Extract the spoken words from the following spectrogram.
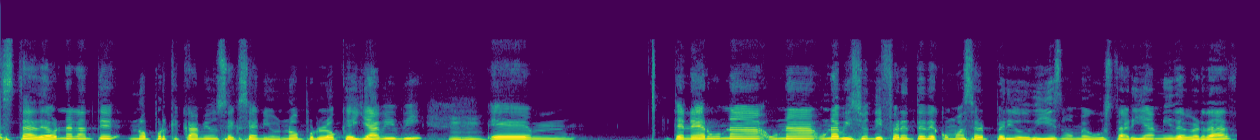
esta de ahora en adelante, no porque cambie un sexenio, no, por lo que ya viví, eh, tener una, una, una visión diferente de cómo hacer periodismo. Me gustaría a mí, de verdad,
